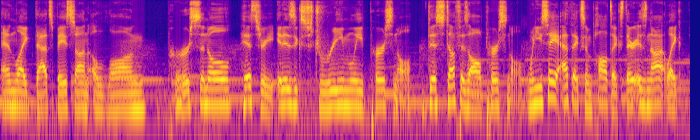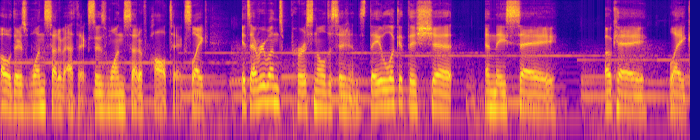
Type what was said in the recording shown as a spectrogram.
and like that's based on a long personal history. It is extremely personal. This stuff is all personal. When you say ethics and politics, there is not like oh, there's one set of ethics, there's one set of politics. Like it's everyone's personal decisions. They look at this shit and they say, okay, like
